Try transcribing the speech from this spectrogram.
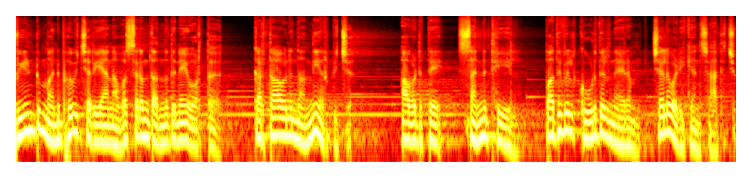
വീണ്ടും അനുഭവിച്ചറിയാൻ അവസരം തന്നതിനെ ഓർത്ത് കർത്താവിന് നന്ദി അർപ്പിച്ച് അവിടുത്തെ സന്നിധിയിൽ പതിവിൽ കൂടുതൽ നേരം ചെലവഴിക്കാൻ സാധിച്ചു.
